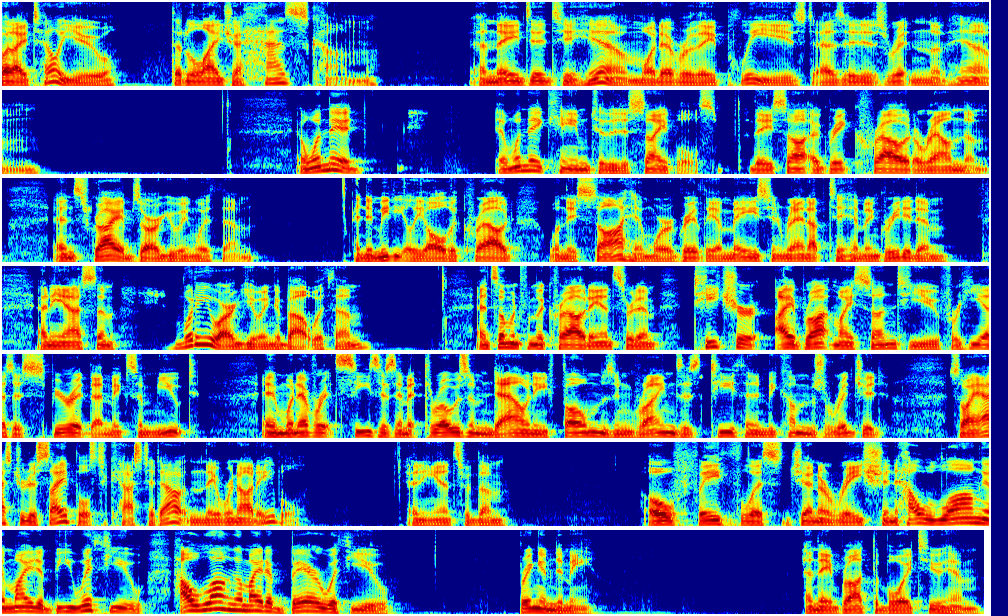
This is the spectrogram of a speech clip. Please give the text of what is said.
But I tell you that Elijah has come, and they did to him whatever they pleased, as it is written of him. And when they had and when they came to the disciples, they saw a great crowd around them, and scribes arguing with them. And immediately all the crowd, when they saw him, were greatly amazed and ran up to him and greeted him. And he asked them, What are you arguing about with them? And someone from the crowd answered him, Teacher, I brought my son to you, for he has a spirit that makes him mute. And whenever it seizes him, it throws him down. He foams and grinds his teeth and becomes rigid. So I asked your disciples to cast it out, and they were not able. And he answered them, O faithless generation, how long am I to be with you? How long am I to bear with you? Bring him to me. And they brought the boy to him.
